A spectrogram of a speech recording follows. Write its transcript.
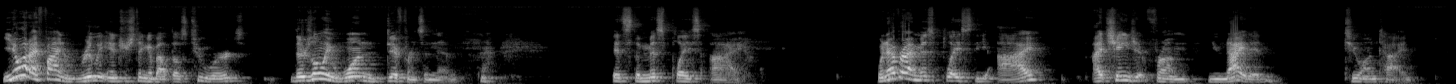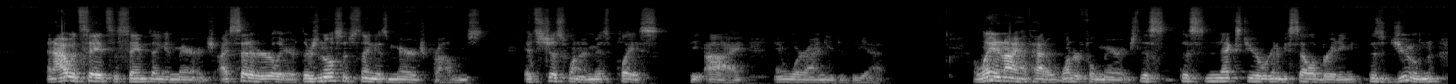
You know what I find really interesting about those two words? There's only one difference in them it's the misplaced I. Whenever I misplace the I, I change it from united to untied. And I would say it's the same thing in marriage. I said it earlier. There's no such thing as marriage problems. It's just when I misplace the I and where I need to be at. Elaine and I have had a wonderful marriage. This this next year we're going to be celebrating this June.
